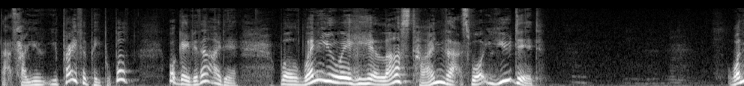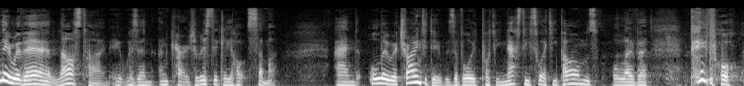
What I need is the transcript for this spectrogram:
That's how you, you pray for people. Well, what gave you that idea? Well, when you were here last time, that's what you did. When they were there last time, it was an uncharacteristically hot summer, and all they were trying to do was avoid putting nasty, sweaty palms all over people.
